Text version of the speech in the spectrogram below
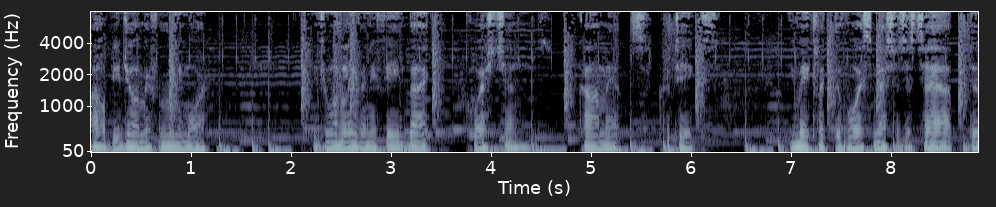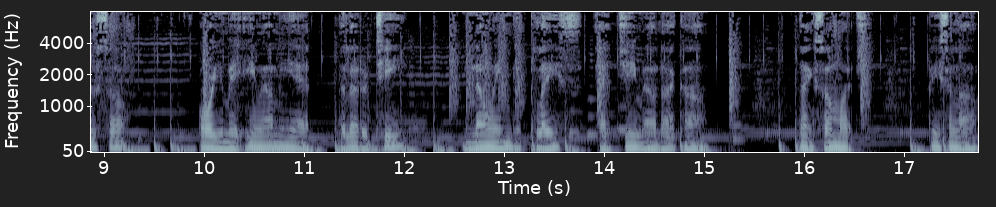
I hope you join me for many more. If you want to leave any feedback, questions, comments, critiques, you may click the voice messages tab to do so, or you may email me at the letter T, knowingplace at gmail.com. Thanks so much. Peace and love.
